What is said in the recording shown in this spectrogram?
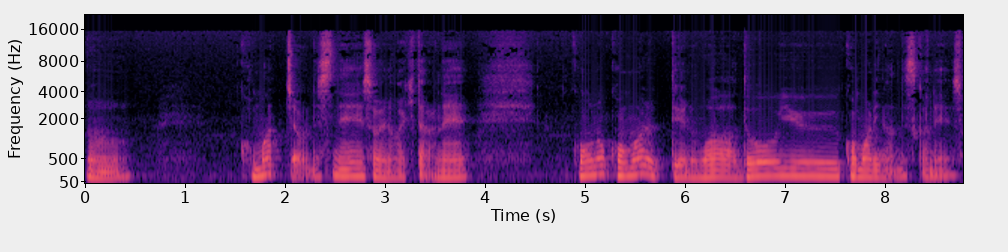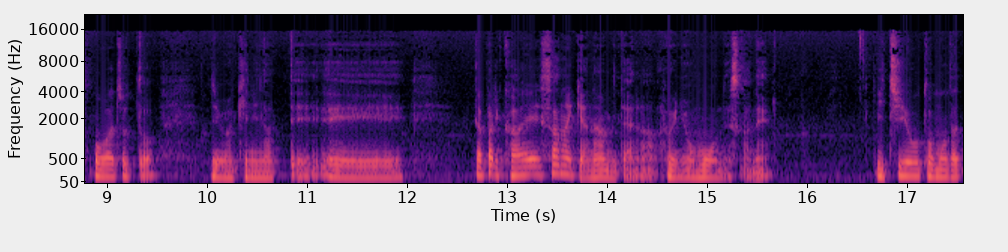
うん。困っちゃうんですねそういうのが来たらね。この困るっていうのはどういう困りなんですかね。そこはちょっと自分は気になって、えー、やっぱり返さなきゃなみたいなふうに思うんですかね。一応友達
